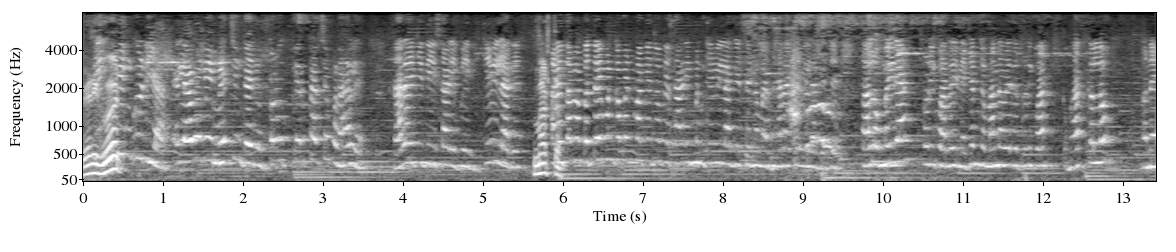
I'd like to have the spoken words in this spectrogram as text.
વેરી પિંક ગુડિયા. એટલે અમે બે મેચિંગ કર્યું. થોડુંક ફેરફાર છે પણ હાલે. ધારાએ કીધી સાડી પહેરી. કેવી લાગે? મસ્ત. અને તમે બધાય મને કમેન્ટમાં કહેજો કે સાડી મને કેવી લાગે છે અને મારી ધારા કેવી લાગે છે. ચાલો મળ્યા થોડીક વાર રહીને. કેમ કે માનવેરે થોડીક વાર વાત કરી લઉં. અને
